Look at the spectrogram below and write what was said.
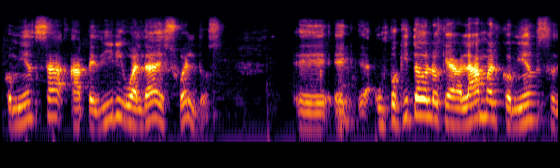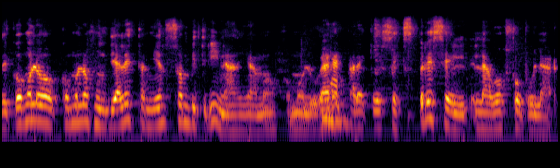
comienza a pedir igualdad de sueldos. Eh, eh, un poquito lo que hablábamos al comienzo, de cómo, lo, cómo los mundiales también son vitrinas, digamos, como lugares para que se exprese la voz popular.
